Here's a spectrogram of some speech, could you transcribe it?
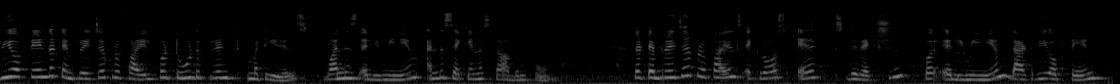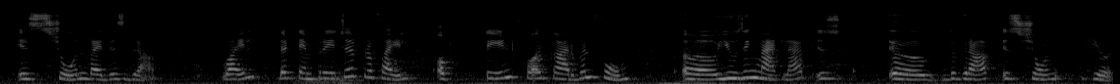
we obtained the temperature profile for two different materials. One is aluminium and the second is carbon foam. The temperature profiles across x direction for aluminium that we obtained is shown by this graph, while the temperature profile obtained for carbon foam uh, using MATLAB is uh, the graph is shown here.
